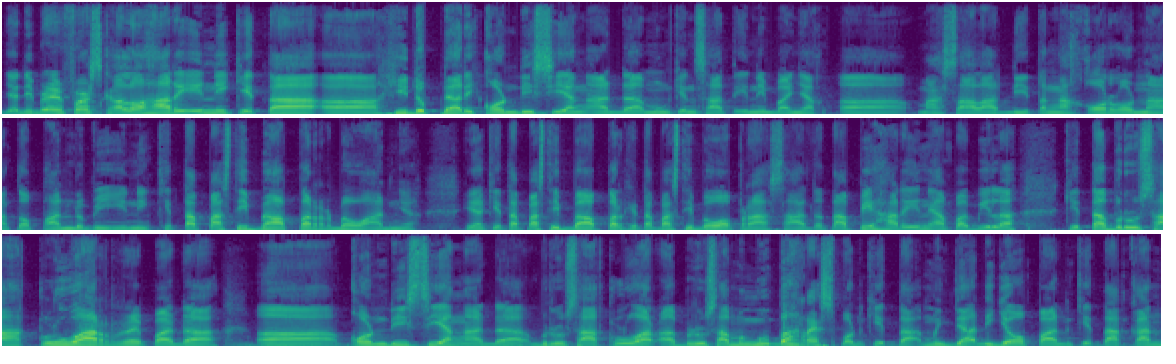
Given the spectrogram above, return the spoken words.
Jadi Bravers kalau hari ini kita uh, hidup dari kondisi yang ada mungkin saat ini banyak uh, masalah di tengah corona atau pandemi ini kita pasti baper bawaannya. Ya kita pasti baper kita pasti bawa perasaan. Tetapi hari ini apabila kita berusaha keluar daripada uh, kondisi yang ada berusaha keluar uh, berusaha mengubah respon kita menjadi jawaban kita akan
